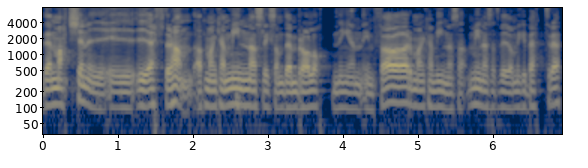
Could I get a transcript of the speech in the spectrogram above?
den matchen i, i, i efterhand. Att man kan minnas liksom den bra lottningen inför, man kan minnas, minnas att vi var mycket bättre,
